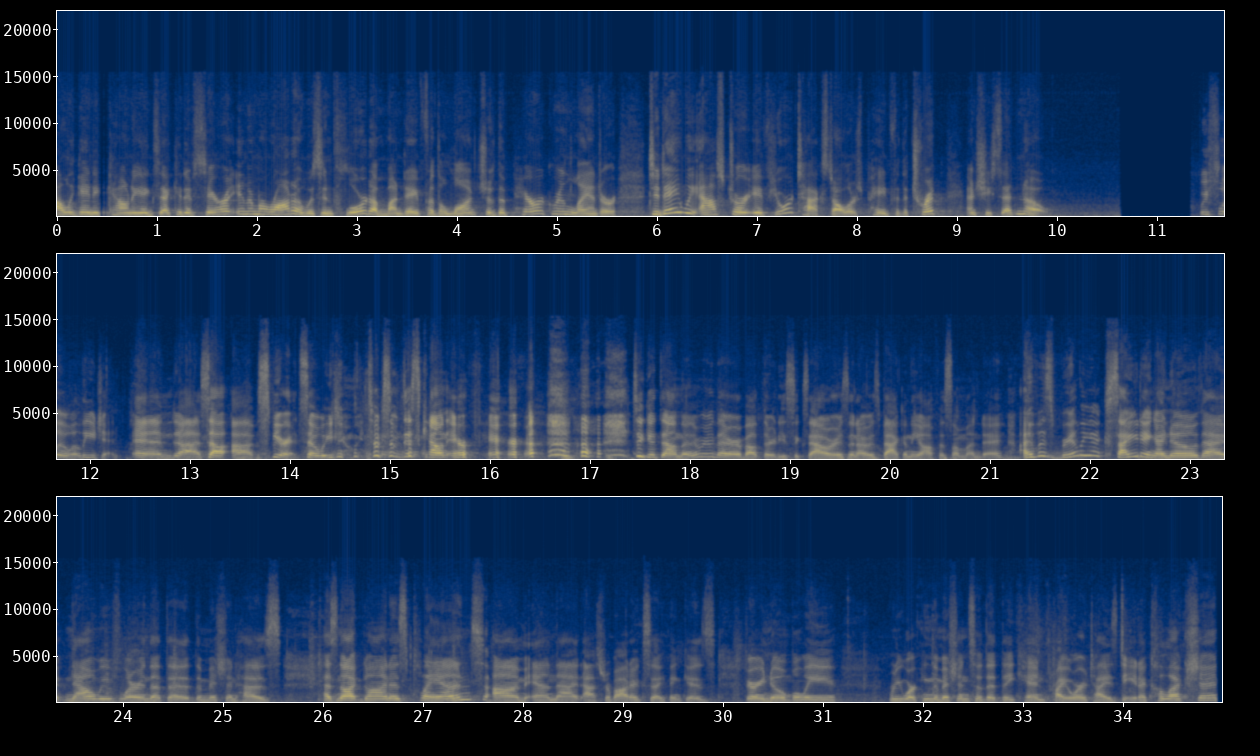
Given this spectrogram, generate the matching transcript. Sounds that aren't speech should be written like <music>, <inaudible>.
Allegheny County Executive Sarah Innamorato was in Florida Monday for the launch of the Peregrine Lander. Today we asked her if your tax dollars paid for the trip, and she said no. We flew Allegiant and uh, so, uh, Spirit, so we, <laughs> we took some discount airfare <laughs> <laughs> to get down there. We were there about 36 hours, and I was back in the office on Monday. It was really exciting. I know that now we've learned that the, the mission has has not gone as planned, um, and that Astrobotics, I think, is very nobly reworking the mission so that they can prioritize data collection.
